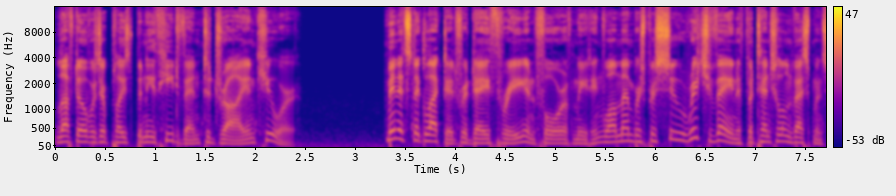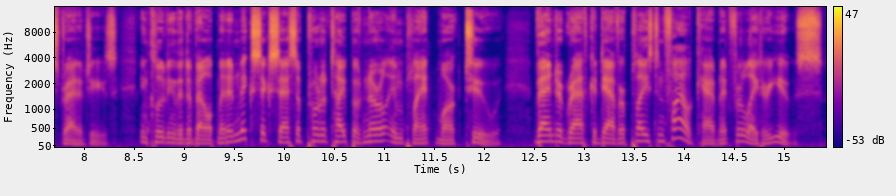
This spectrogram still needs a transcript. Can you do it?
Leftovers are placed beneath heat vent to dry and cure. Minutes neglected for day three and four of meeting while members pursue rich vein of potential investment strategies, including the development and mixed success of prototype of neural implant Mark II, Vandergraaf cadaver placed in file cabinet for later use.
